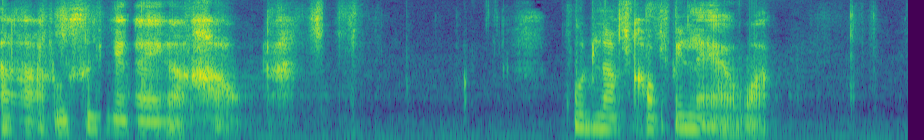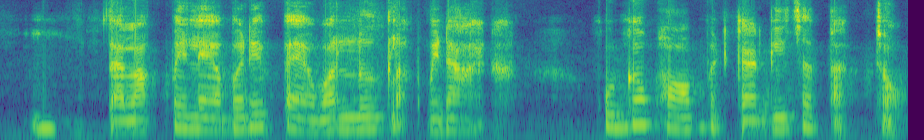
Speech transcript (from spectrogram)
อ่า รู้สึกยังไงกับเขานะคุณรักเขาไปแล้วอะอืมแต่รักไปแล้วไม่ได้แปลว่าเลิกรักไม่ได้นะ คุณก็พร้อมเหมือนกันที่จะตัดจบ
